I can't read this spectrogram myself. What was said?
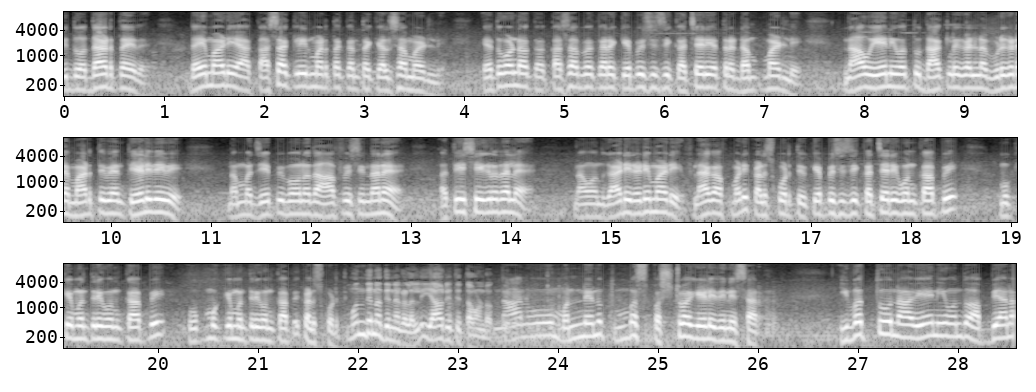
ಬಿದ್ದು ಒದ್ದಾಡ್ತಾ ಇದೆ. ದಯಮಾಡಿ ಆ ಕಸ ಕ್ಲೀನ್ ಮಾಡ್ತಕ್ಕಂಥ ಕೆಲಸ ಮಾಡಲಿ. ಎತ್ಕೊಂಡು ಕಸ ಬೇಕಾದ್ರೆ ಕೆ ಪಿ ಸಿ ಸಿ ಕಚೇರಿ ಹತ್ರ ಡಂಪ್ ಮಾಡಲಿ. ನಾವು ಏನು ಇವತ್ತು ದಾಖಲೆಗಳನ್ನ ಬಿಡುಗಡೆ ಮಾಡ್ತೀವಿ ಅಂತ ಹೇಳಿದ್ದೀವಿ ನಮ್ಮ ಜೆ ಪಿ ಭವನದ ಆಫೀಸಿಂದನೇ ಅತಿ ಶೀಘ್ರದಲ್ಲೇ ನಾವು ಒಂದು ಗಾಡಿ ರೆಡಿ ಮಾಡಿ ಫ್ಲಾಗ್ ಆಫ್ ಮಾಡಿ ಕಳಿಸ್ಕೊಡ್ತೀವಿ. ಕೆ ಪಿ ಸಿ ಸಿ ಕಚೇರಿಗೆ ಒಂದು ಕಾಪಿ ಮುಖ್ಯಮಂತ್ರಿಗೆ ಒಂದು ಕಾಪಿ ಉಪಮುಖ್ಯಮಂತ್ರಿಗೆ ಒಂದು ಕಾಪಿ ಕಳಿಸ್ಕೊಡ್ತೀವಿ. ಮುಂದಿನ ದಿನಗಳಲ್ಲಿ ಯಾವ ರೀತಿ ತಗೊಂಡು ನಾನು ಮೊನ್ನೆನೂ ತುಂಬ ಸ್ಪಷ್ಟವಾಗಿ ಹೇಳಿದ್ದೀನಿ ಸರ್. ಇವತ್ತು ನಾವೇನೀ ಈ ಒಂದು ಅಭಿಯಾನ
